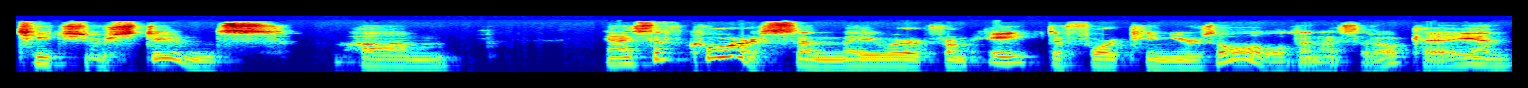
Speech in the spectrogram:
teach their students. Um, and I said, of course. And they were from eight to 14 years old. And I said, okay. And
